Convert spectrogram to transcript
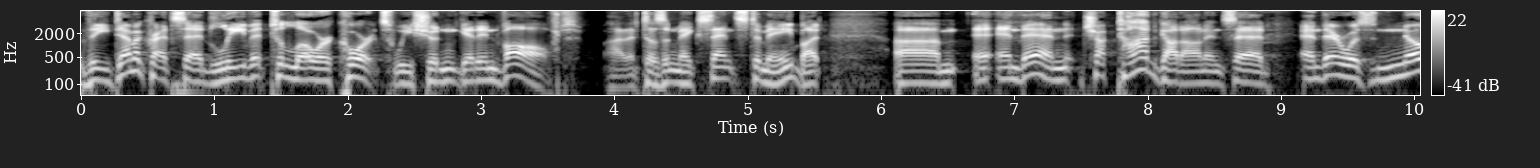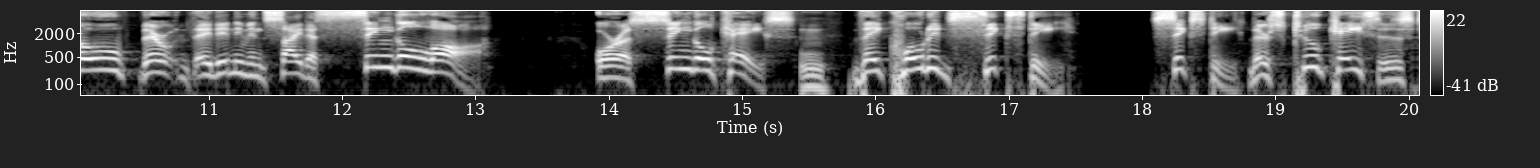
The Democrats said, leave it to lower courts. We shouldn't get involved. Uh, that doesn't make sense to me, but. Um, a- and then Chuck Todd got on and said, and there was no, there, they didn't even cite a single law or a single case. They quoted 60. 60. There's two cases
